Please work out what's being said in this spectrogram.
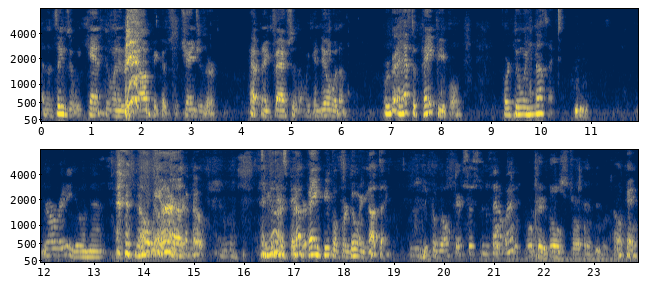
and the things that we can't do anything about because the changes are happening faster than we can deal with them, we're going to have to pay people for doing nothing. We're already doing that. No, we aren't. No. We aren't. We're not paying people for doing nothing. The welfare system is that way? Okay, Bill's talking. Okay,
